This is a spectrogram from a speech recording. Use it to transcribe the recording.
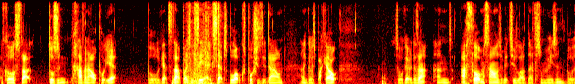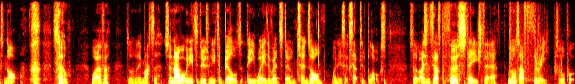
Of course, that doesn't have an output yet, but we'll get to that. But as you can see, it accepts blocks, pushes it down, and then goes back out. So we'll get rid of that. And I thought my sound was a bit too loud there for some reason, but it's not. so, whatever. Doesn't really matter. So now what we need to do is we need to build the way the redstone turns on when it's accepted blocks. So as you can see, that's the first stage there. We want to have three. So we'll put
